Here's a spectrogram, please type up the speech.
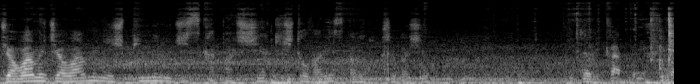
Działamy, działamy, nie śpimy, ludziska. Patrzcie, jakiś towar jest, ale tu trzeba się delikatnie chyba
